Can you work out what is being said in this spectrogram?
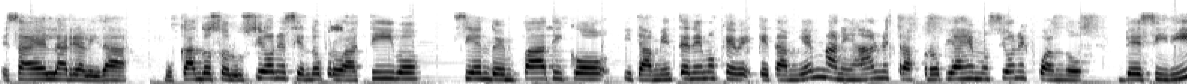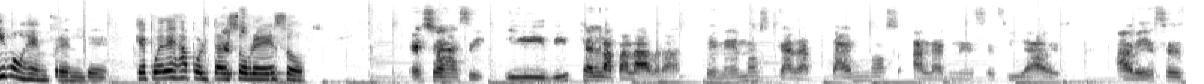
esa es la realidad, buscando soluciones, siendo proactivo, siendo empático y también tenemos que, que, también manejar nuestras propias emociones cuando decidimos emprender. ¿Qué puedes aportar sobre eso? Eso es así. Y diste la palabra, tenemos que adaptarnos a las necesidades. A veces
